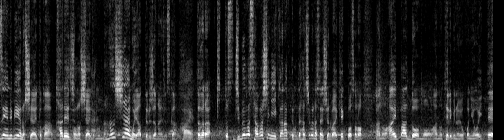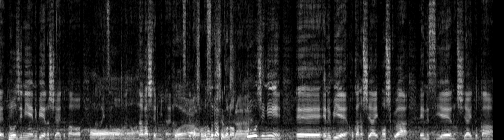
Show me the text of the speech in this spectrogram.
ず NBA の試合とかカレッジの試合とかも何試合もやってるじゃないですか、はい、だからきっと自分が探しに行かなくてもで八村選手の場合結構そのあの iPad もあのテレビの横に置いて同時に NBA の試合とかを、うん、あのいつもあの流してるみたいなんですけど、おそらくこの同時に、えー、NBA 他の試合もしくは NCAA の試合とか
